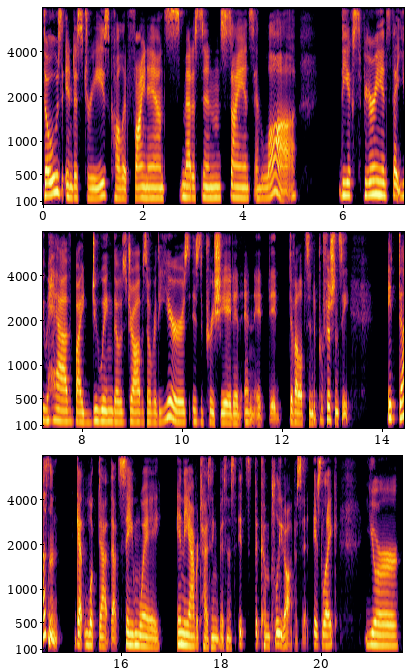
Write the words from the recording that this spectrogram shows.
Those industries, call it finance, medicine, science, and law, the experience that you have by doing those jobs over the years is appreciated and it, it develops into proficiency. It doesn't get looked at that same way in the advertising business. It's the complete opposite. It's like you're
